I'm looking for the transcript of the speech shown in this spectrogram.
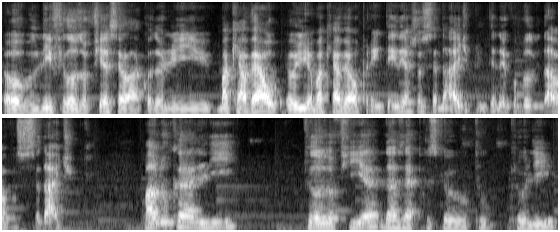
Eu li filosofia, sei lá, quando eu li Maquiavel, eu lia Maquiavel para entender a sociedade, para entender como eu lidava com a sociedade. Mas eu nunca li filosofia das épocas que eu, que eu, que eu li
